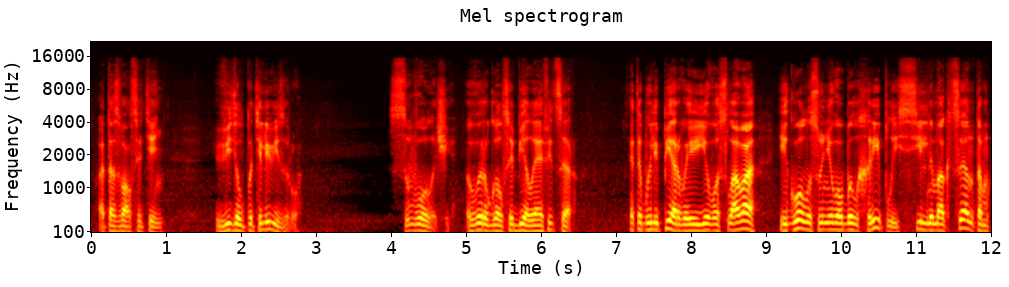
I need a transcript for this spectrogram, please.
— отозвался тень. «Видел по телевизору». «Сволочи!» — выругался белый офицер. Это были первые его слова, и голос у него был хриплый, с сильным акцентом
